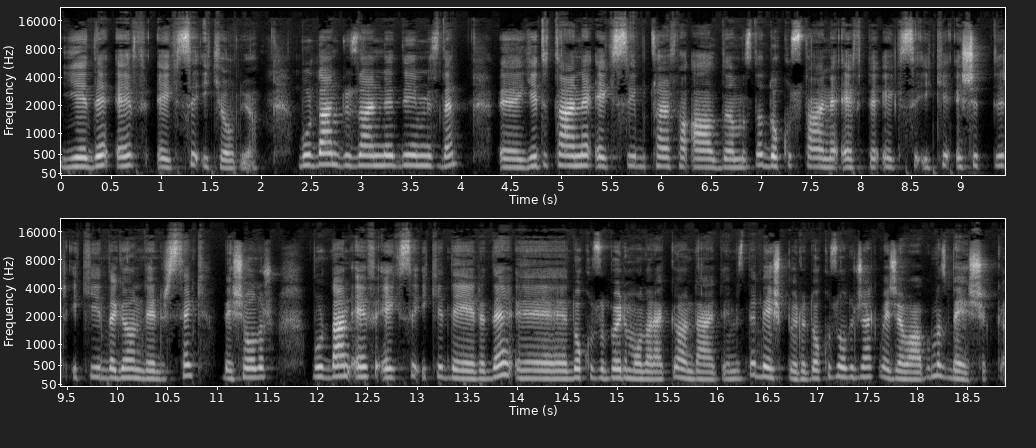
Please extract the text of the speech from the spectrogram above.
7f eksi 2 oluyor. Buradan düzenlediğimizde 7 e, tane eksiği bu tarafa aldığımızda 9 tane f'de eksi 2 eşittir. 2'yi de gönderirsek 5 olur. Buradan f eksi 2 değeri de 9'u bölüm olarak gönderdiğimizde 5 bölü 9 olacak ve cevabımız B şıkkı.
